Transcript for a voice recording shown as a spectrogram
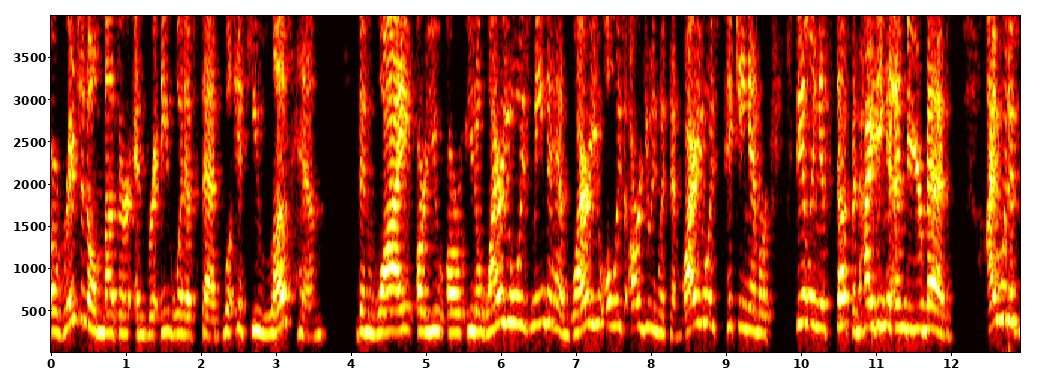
original mother and Brittany would have said, Well, if you love him, then why are you are you know why are you always mean to him? Why are you always arguing with him? Why are you always picking him or stealing his stuff and hiding it under your bed? I would have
